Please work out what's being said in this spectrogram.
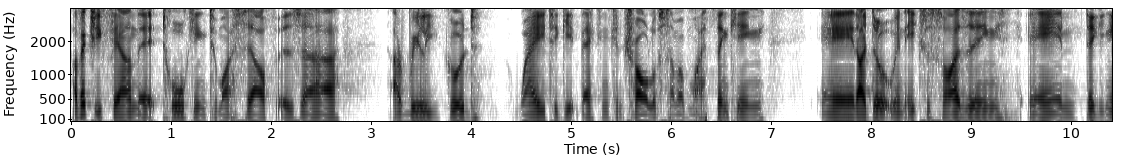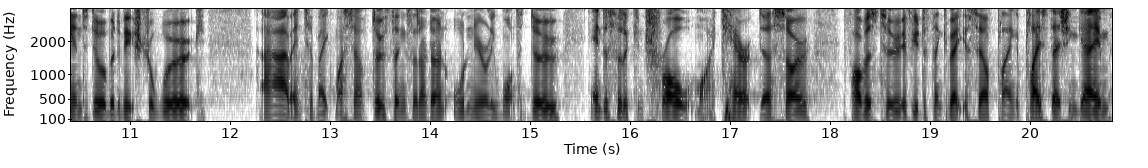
I've actually found that talking to myself is uh, a really good way to get back in control of some of my thinking. And I do it when exercising and digging in to do a bit of extra work um, and to make myself do things that I don't ordinarily want to do and to sort of control my character. So if I was to, if you to think about yourself playing a PlayStation game,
